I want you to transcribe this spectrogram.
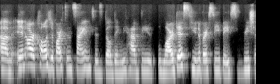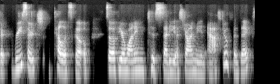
Um, in our College of Arts and Sciences building, we have the largest university-based research, research telescope. So if you're wanting to study astronomy and astrophysics,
